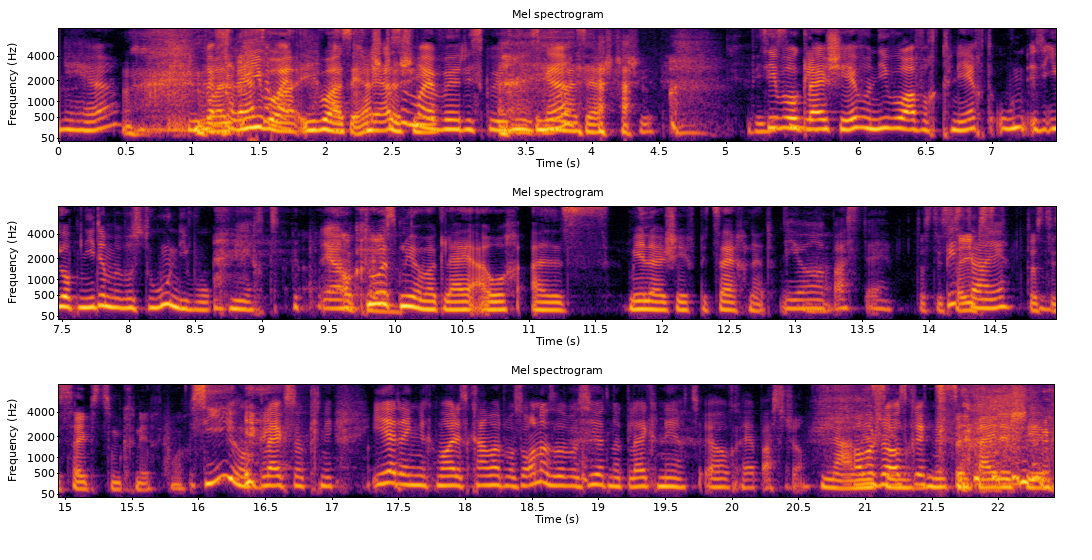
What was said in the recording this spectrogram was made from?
Ja. Ich war, ich war, ich war als erster Chef. mal, wie das gewesen ist, Ich war als erster Chef. Sie war gleich Chef und ich war einfach knecht. Und, also ich habe nicht einmal was ich war knecht. Ja. Okay. Du hast mich aber gleich auch als Mehlei-Chef bezeichnet. Ja, passt eh. Dass die, selbst, da, dass die selbst zum Knecht gemacht Sie hat gleich gesagt Knecht. Ich hätte eigentlich gemeint, es kam halt was anderes, aber sie hat noch gleich Knecht. Ja, okay, passt schon. Nein, Haben wir, schon ausgeredet. Wir sind beide Chef.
